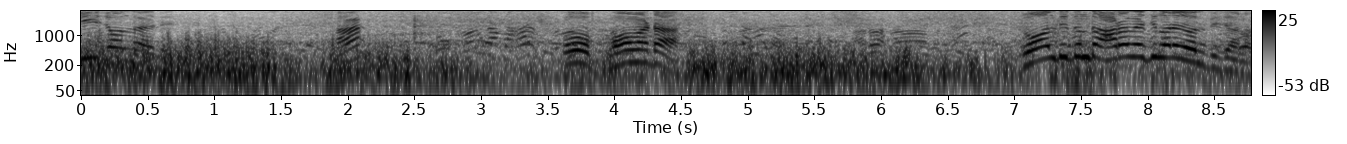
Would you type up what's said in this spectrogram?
কি জল দেয় রে? হ্যাঁ? ও ফর্ম এটা। জল দিতেন তো আরও বেশি করে জল দিচ্ছে না।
